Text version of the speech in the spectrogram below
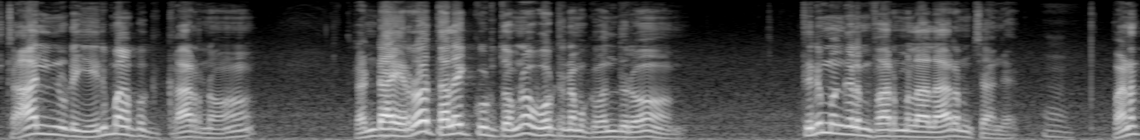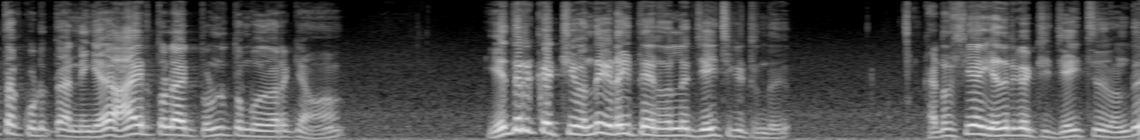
ஸ்டாலினுடைய இருமாப்புக்கு காரணம் ரெண்டாயிரம் ரூபா தலைக்கு கொடுத்தோம்னா ஓட்டு நமக்கு வந்துடும் திருமங்கலம் ஃபார்முலாவில் ஆரம்பித்தாங்க பணத்தை கொடுத்தா நீங்கள் ஆயிரத்தி தொள்ளாயிரத்தி தொண்ணூத்தொம்பது வரைக்கும் எதிர்க்கட்சி வந்து இடைத்தேர்தலில் ஜெயிச்சுக்கிட்டு இருந்தது. கடைசியாக எதிர்க்கட்சி ஜெயிச்சது வந்து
